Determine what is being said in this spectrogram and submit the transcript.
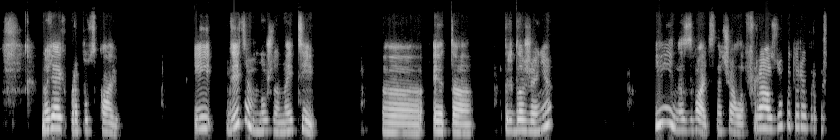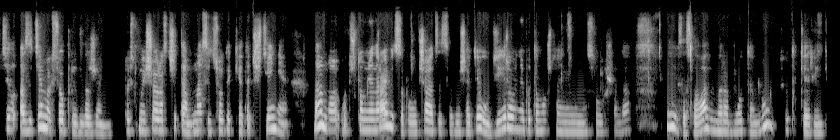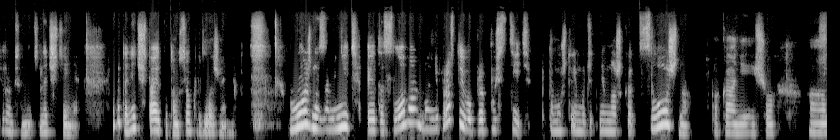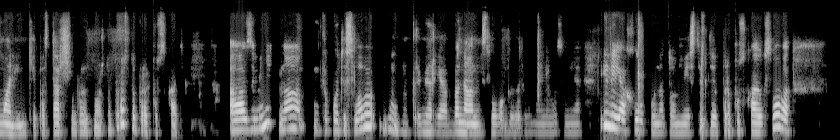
но я их пропускаю. И детям нужно найти э, это предложение и назвать сначала фразу, которую я пропустила, а затем и все предложение. То есть мы еще раз читаем. У нас ведь все-таки это чтение, да, но вот что мне нравится, получается совмещать аудирование, потому что они меня слушают, да, и со словами мы работаем, ну, все-таки ориентируемся на, на чтение. И вот они читают потом все предложение. Можно заменить это слово, но не просто его пропустить, потому что им будет немножко сложно, пока они еще маленькие, постарше будут, можно просто пропускать. А заменить на какое-то слово, ну, например, я бананы слово говорю, на него заменяю, или я хлопаю на том месте, где пропускаю слово,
